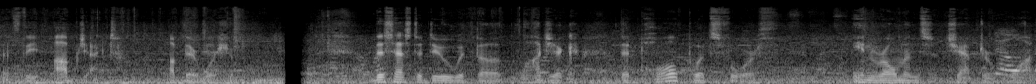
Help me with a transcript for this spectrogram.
That's the object of their worship. This has to do with the logic that Paul puts forth in Romans chapter 1.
